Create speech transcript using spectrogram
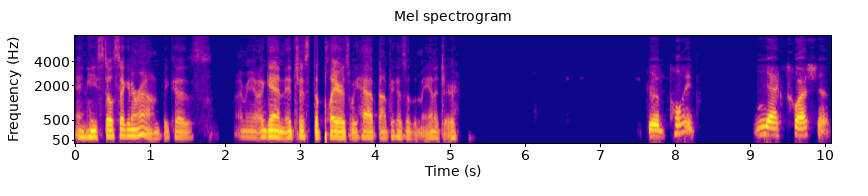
And he's still sticking around because, I mean, again, it's just the players we have, not because of the manager. Good point. Next question.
